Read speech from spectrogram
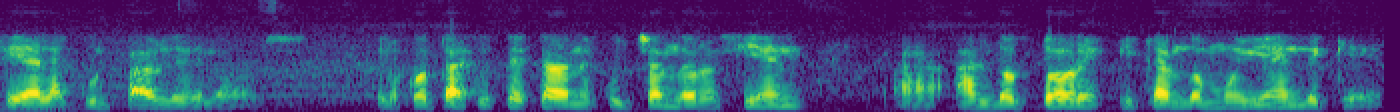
sea la culpable de los de los contagios. Ustedes estaban escuchando recién al doctor explicando muy bien de que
